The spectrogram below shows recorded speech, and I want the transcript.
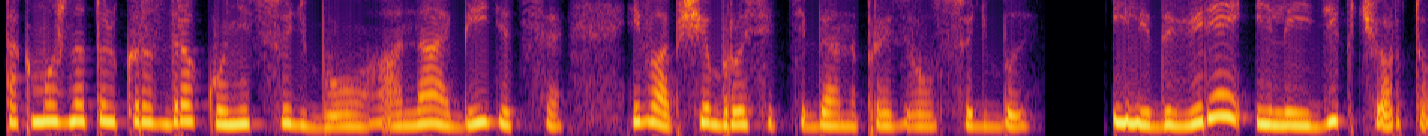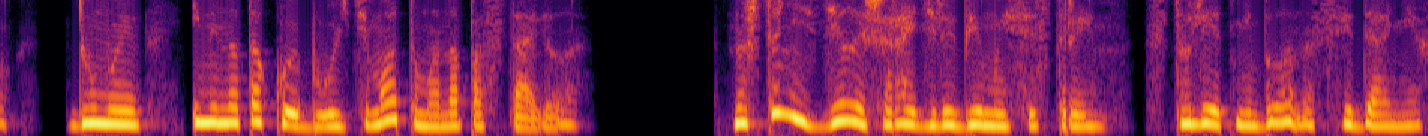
Так можно только раздраконить судьбу, она обидится и вообще бросит тебя на произвол судьбы. Или доверяй, или иди к черту. Думаю, именно такой бы ультиматум она поставила. Но что не сделаешь ради любимой сестры? Сто лет не было на свиданиях.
